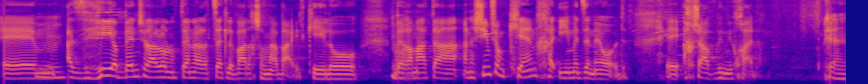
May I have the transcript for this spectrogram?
mm. אז היא הבן שלה לא נותן לה לצאת לבד עכשיו מהבית, כאילו ברמת האנשים שם כן חיים את זה מאוד, אה, עכשיו במיוחד. כן.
